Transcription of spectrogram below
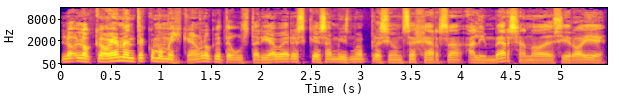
Lo, lo que obviamente como mexicano lo que te gustaría ver es que esa misma presión se ejerza a la inversa, ¿no? Decir, oye,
